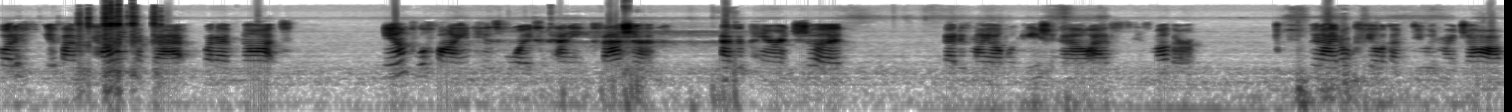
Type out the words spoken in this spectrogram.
But if, if I'm telling him that, but I'm not amplifying his voice in any fashion, as a parent should, that is my obligation now as his mother, then I don't feel like I'm doing my job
